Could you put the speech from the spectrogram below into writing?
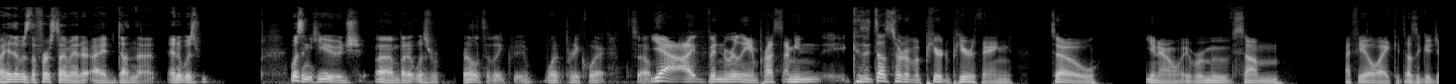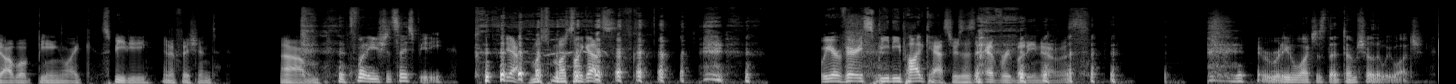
I that was the first time I'd, I had done that, and it was it wasn't huge, um, but it was relatively it went pretty quick. So Yeah, I've been really impressed. I mean, because it does sort of a peer to peer thing. So, you know, it removes some. I feel like it does a good job of being like speedy and efficient. Um, it's funny you should say Speedy. Yeah, much much like us. We are very speedy podcasters, as everybody knows. Everybody who watches that dumb show that we watch.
